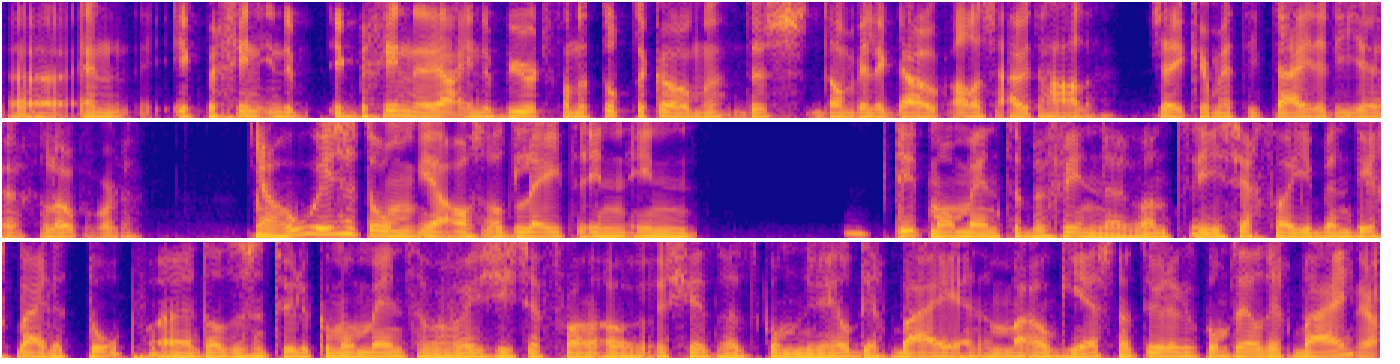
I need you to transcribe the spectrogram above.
Uh, en ik begin, in de, ik begin uh, ja, in de buurt van de top te komen. Dus dan wil ik daar ook alles uithalen. Zeker met die tijden die gelopen worden. Ja, hoe is het om ja, als atleet in, in dit moment te bevinden? Want je zegt al, je bent dicht bij de top. dat is natuurlijk een moment waarvan je ziet van, oh shit, het komt nu heel dichtbij. En, maar ook yes natuurlijk, het komt heel dichtbij. Ja.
